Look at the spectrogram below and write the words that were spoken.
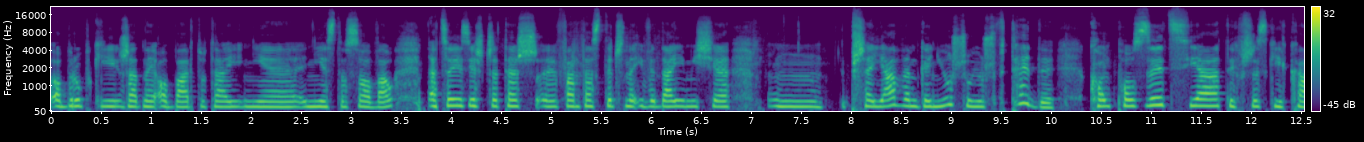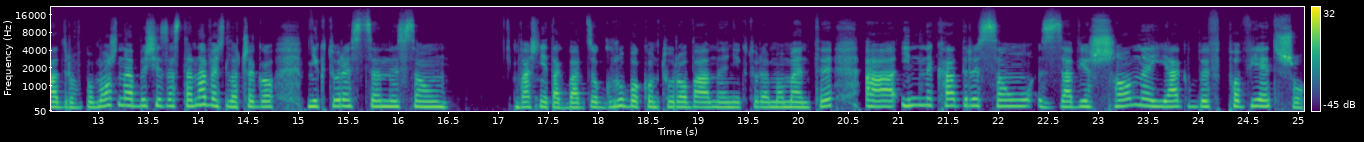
obróbki, żadnej obar tutaj nie, nie stosował. A co jest jeszcze też y, fantastyczne i wydaje mi się mm, przejawem geniuszu już wtedy kompozycja tych wszystkich kadrów, bo można by się zastanawiać, dlaczego niektóre sceny są właśnie tak bardzo grubo konturowane niektóre momenty, a inne kadry są zawieszone jakby w powietrzu.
